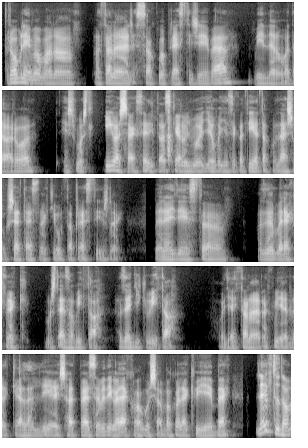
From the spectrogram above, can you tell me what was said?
probléma van a, a tanár szakma presztízsével minden oldalról, és most igazság szerint azt kell, hogy mondjam, hogy ezek a tiltakozások se tesznek jót a presztízsnek. Mert egyrészt az embereknek most ez a vita, az egyik vita, hogy egy tanárnak milyennek kell lennie, és hát persze mindig a leghangosabbak, a leghülyébbek. Nem tudom,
